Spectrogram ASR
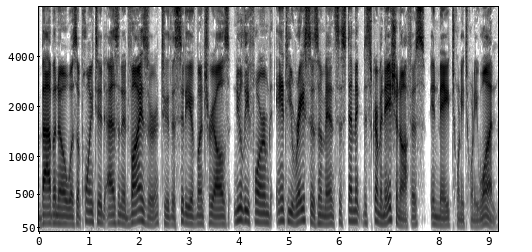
Babineau was appointed as an advisor to the City of Montreal's newly formed Anti Racism and Systemic Discrimination Office in May 2021.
